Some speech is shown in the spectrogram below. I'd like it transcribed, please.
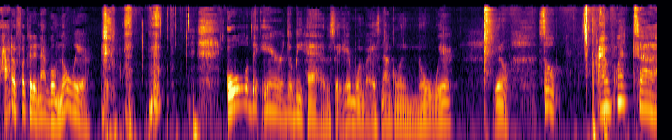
how the fuck could it not go nowhere? All the air that we have is an airborne virus not going nowhere. You know, so I want uh,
